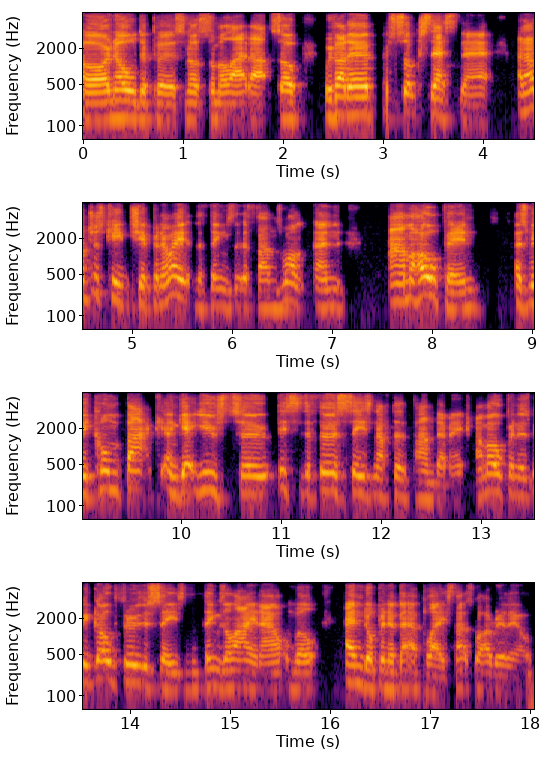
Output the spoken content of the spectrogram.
or an older person or something like that. So we've had a success there and I'll just keep chipping away at the things that the fans want. And I'm hoping as we come back and get used to this is the first season after the pandemic. I'm hoping as we go through the season, things are lying out and we'll end up in a better place. That's what I really hope.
